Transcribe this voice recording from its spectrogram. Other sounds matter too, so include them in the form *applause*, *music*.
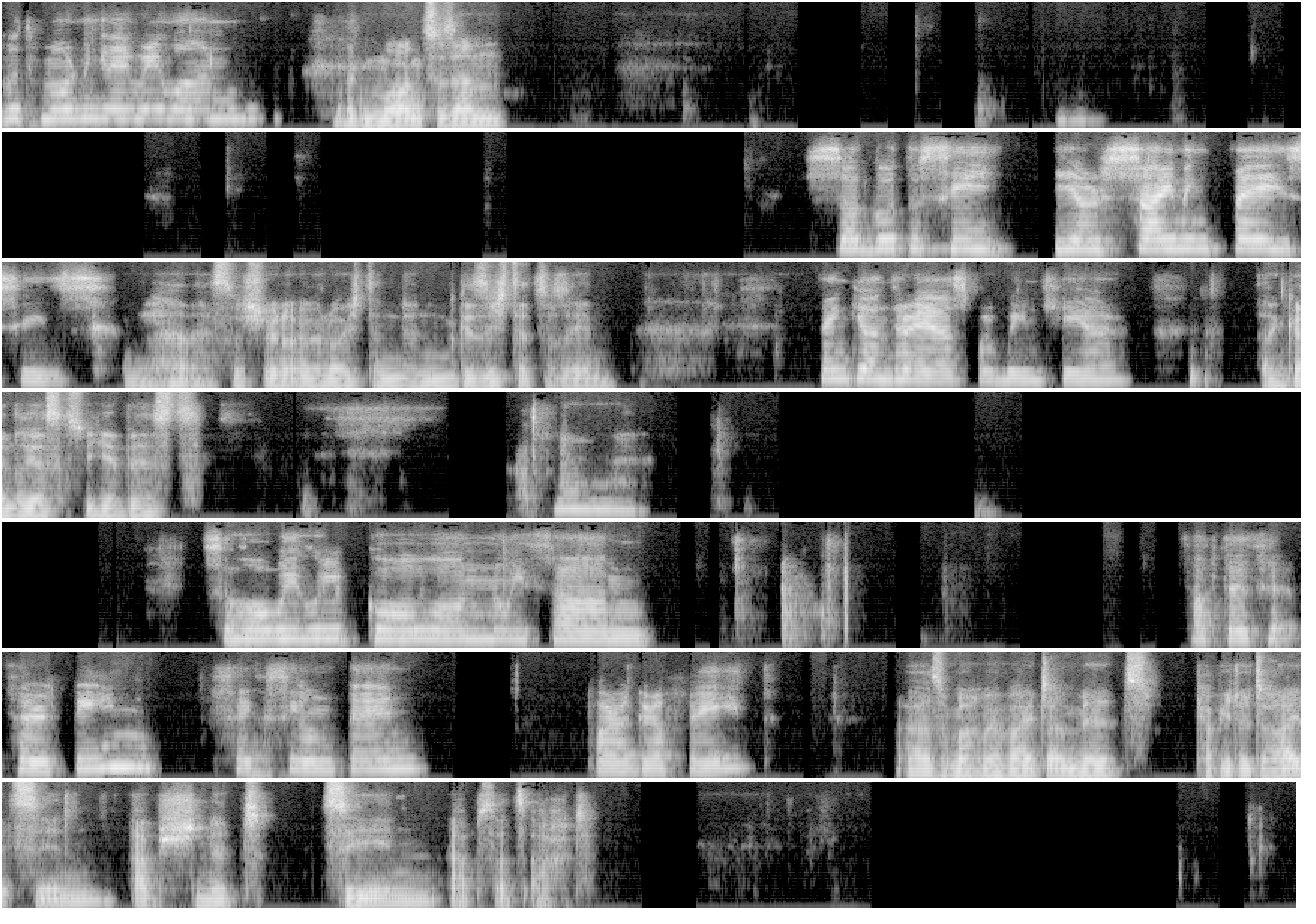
Good morning, everyone. Guten Morgen zusammen. So good to see your shining faces. Ja, es ist so schön, eure leuchtenden Gesichter zu sehen. Thank you, Andreas, for being here. Danke, Andreas, dass du hier bist. So we will go on with um, chapter th- 13, section 10, paragraph 8. Also machen wir weiter mit Kapitel 13, Abschnitt 10, Absatz 8.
